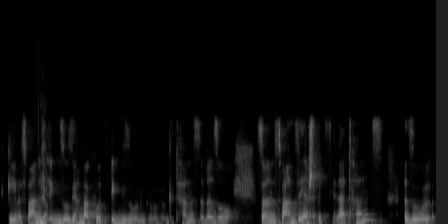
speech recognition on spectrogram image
gegeben. Es war nicht Ja. irgendwie so, sie haben mal kurz irgendwie so getanzt oder so, sondern es war ein sehr spezieller Tanz. Also äh,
